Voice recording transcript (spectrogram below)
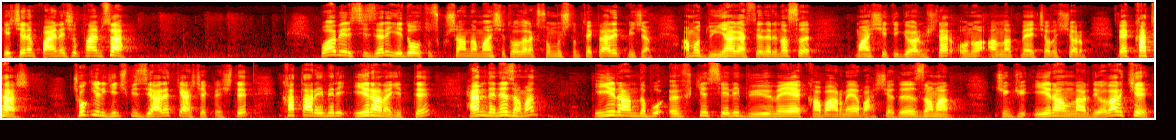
Geçelim Financial Times'a. Bu haberi sizlere 7.30 kuşağında manşet olarak sunmuştum. Tekrar etmeyeceğim. Ama dünya gazeteleri nasıl manşeti görmüşler onu anlatmaya çalışıyorum. Ve Katar. Çok ilginç bir ziyaret gerçekleşti. Katar emiri İran'a gitti. Hem de ne zaman? İran'da bu öfke seli büyümeye, kabarmaya başladığı zaman. Çünkü İranlılar diyorlar ki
